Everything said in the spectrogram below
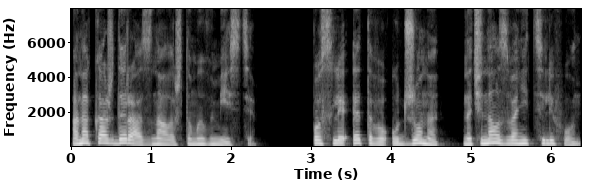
она каждый раз знала, что мы вместе. После этого у Джона начинал звонить телефон.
